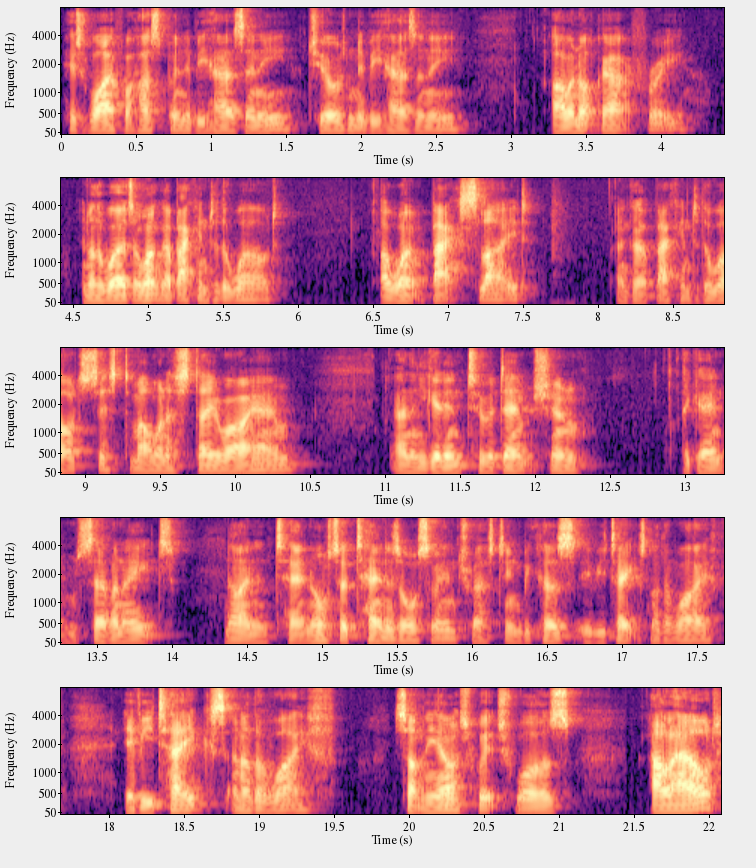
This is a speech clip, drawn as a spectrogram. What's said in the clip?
his wife or husband, if he has any, children, if he has any. I will not go out free. In other words, I won't go back into the world. I won't backslide and go back into the world system. I want to stay where I am. And then you get into redemption again from 7, 8, 9, and 10. Also, 10 is also interesting because if he takes another wife, if he takes another wife, something else which was allowed,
